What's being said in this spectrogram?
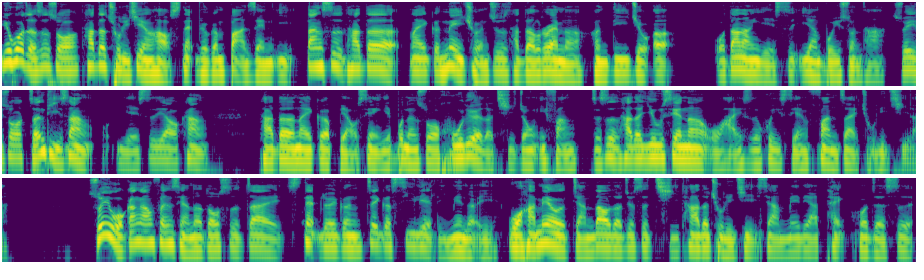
又或者是说它的处理器很好，Snapdragon 八 Zen E，但是它的那一个内存就是它的 RAM 呢很低，就二，我当然也是一样不会损它。所以说整体上也是要看它的那个表现，也不能说忽略了其中一方，只是它的优先呢，我还是会先放在处理器啦。所以我刚刚分享的都是在 Snapdragon 这个系列里面的而已，我还没有讲到的就是其他的处理器，像 MediaTek 或者是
